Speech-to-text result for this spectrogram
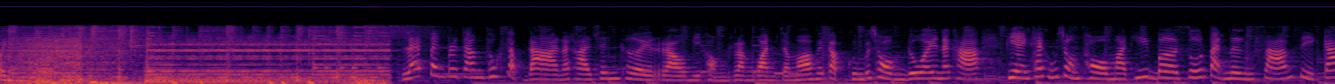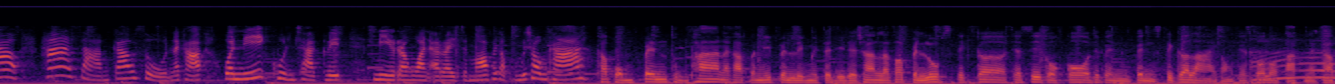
เป็นยังไง และเป็นประจำทุกสัปดาห์นะคะ เช่นเคยเรามีของรางวัลจะมอบให้กับคุณผู้ชมด้วยนะคะ เพียงแค่คุณผู้ชมโทรมาที่เบอร์ 0813495390 นะคะ วันนี้คุณชาคริตมีรางวัลอะไรจะมอบให้กับคุณผู้ชมคะ ครับผมเป็นถุงผ้านะครับ วันนี้เป็น limited edition แล้วก็เป็นรูปสติกเกอร์เทสซี่โกโก้ที่เป็นเป็นสติกเกอร์ลายของ Tesco อ๋อ Lotus นะครับ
